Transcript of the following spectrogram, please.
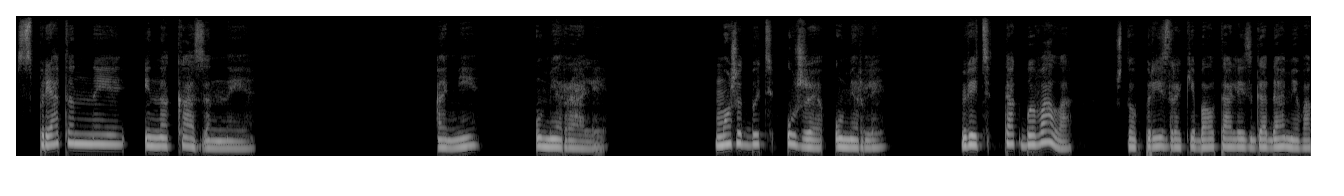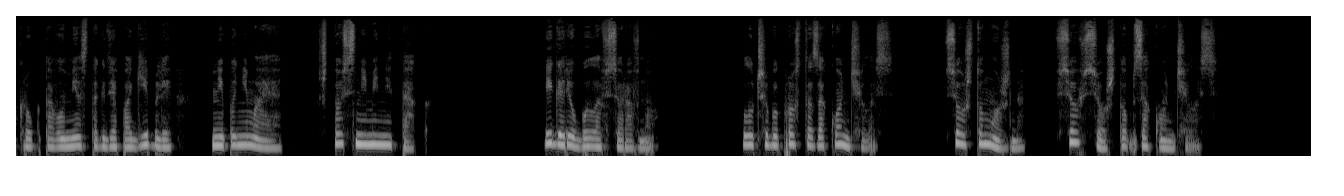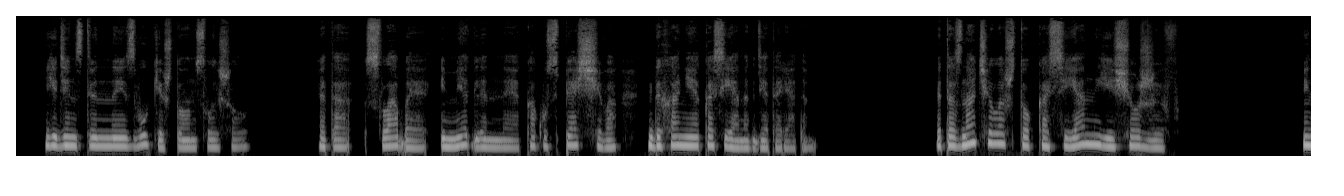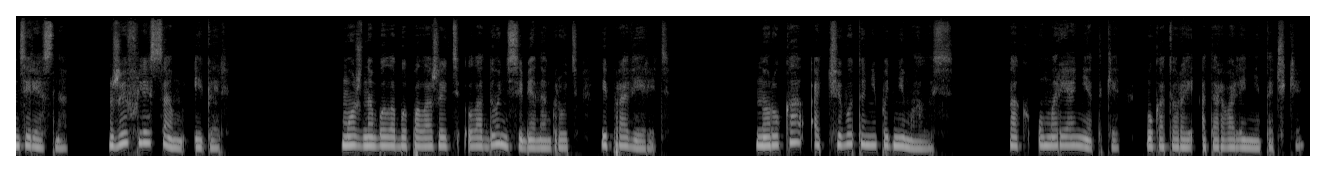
Спрятанные и наказанные. Они умирали. Может быть, уже умерли. Ведь так бывало, что призраки болтались годами вокруг того места, где погибли, не понимая, что с ними не так. Игорю было все равно. Лучше бы просто закончилось. Все, что можно. Все-все, чтоб закончилось. Единственные звуки, что он слышал, это слабое и медленное, как у спящего, дыхание Касьяна где-то рядом. Это значило, что Касьян еще жив. Интересно, жив ли сам Игорь? Можно было бы положить ладонь себе на грудь и проверить. Но рука от чего-то не поднималась, как у марионетки, у которой оторвали ниточки.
